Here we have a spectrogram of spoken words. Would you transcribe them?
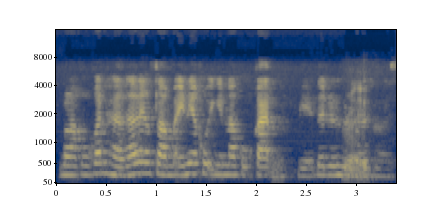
melakukan hal-hal yang selama ini aku ingin lakukan. Yaitu adalah Right. berbalas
